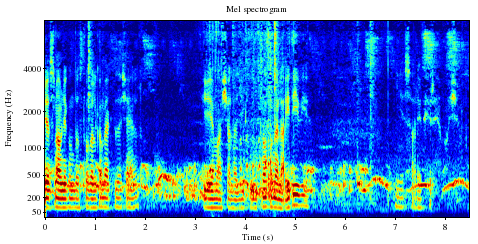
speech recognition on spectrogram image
अस्सलाम वालेकुम दोस्तों welcome back to the channel ये माशाल्लाह जी, कबूतरों को नलाई दी हुई है। ये सारे फिर हैं, माशाल्लाह।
